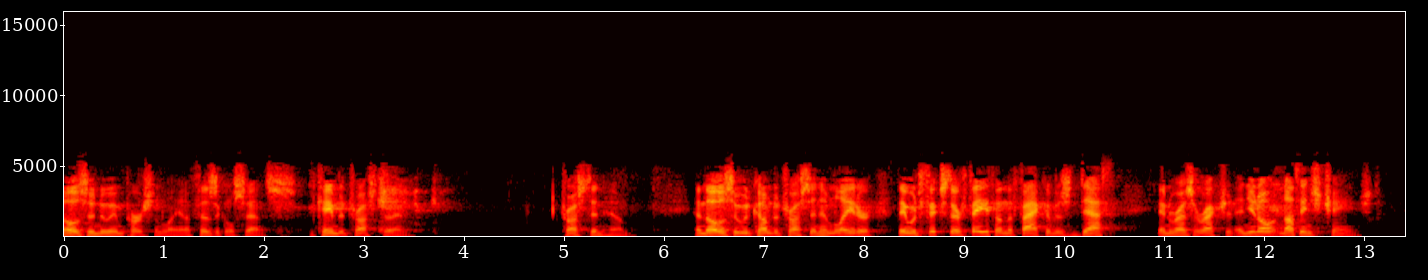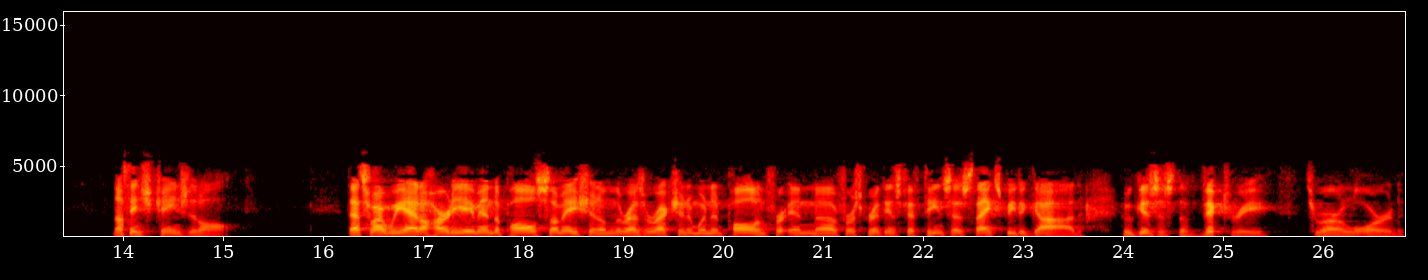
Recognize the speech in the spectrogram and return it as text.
those who knew him personally in a physical sense, came to trust in him, trust in him. And those who would come to trust in him later, they would fix their faith on the fact of his death and resurrection. And you know, nothing's changed. Nothing's changed at all. That's why we add a hearty amen to Paul's summation on the resurrection. And when Paul in, in uh, 1 Corinthians 15 says, Thanks be to God who gives us the victory through our Lord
